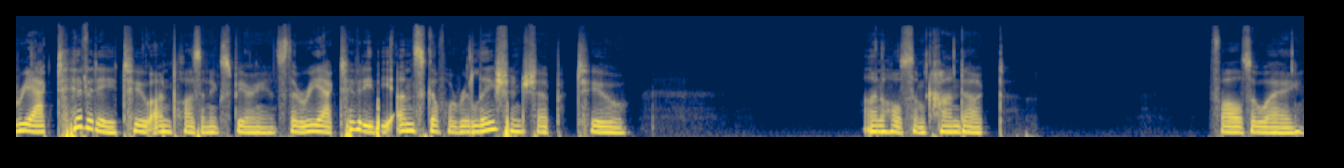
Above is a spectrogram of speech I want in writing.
reactivity to unpleasant experience, the reactivity, the unskillful relationship to unwholesome conduct falls away.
